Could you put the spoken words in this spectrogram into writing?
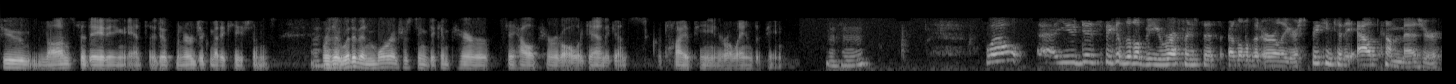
two non-sedating antidopaminergic medications, mm-hmm. whereas it would have been more interesting to compare, say, haloperidol again against quetiapine or olanzapine. Mm-hmm. Well, uh, you did speak a little bit, you referenced this a little bit earlier, speaking to the outcome measure.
